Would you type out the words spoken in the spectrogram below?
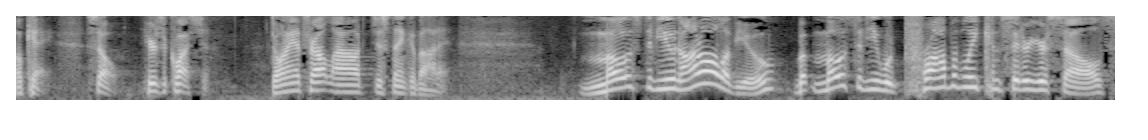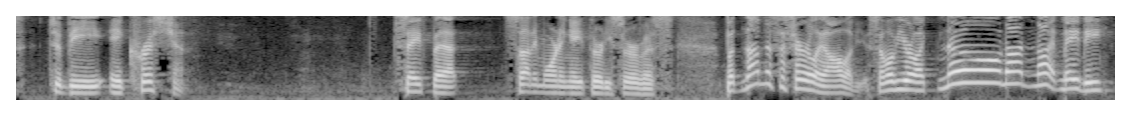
Okay, so here's a question. Don't answer out loud, just think about it. Most of you, not all of you, but most of you would probably consider yourselves to be a Christian. Safe bet, Sunday morning 8:30 service. But not necessarily all of you. Some of you are like, "No, not not maybe.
